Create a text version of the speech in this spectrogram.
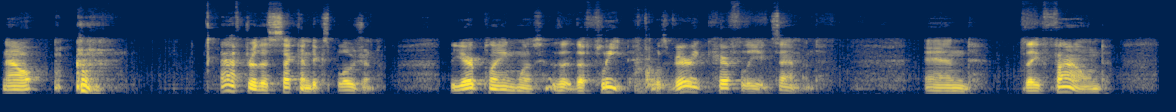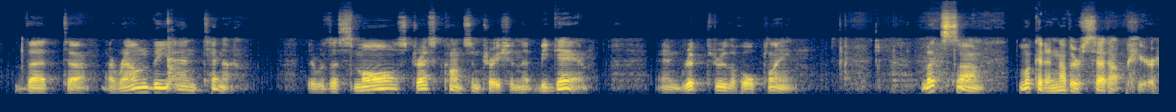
Now, after the second explosion, the airplane was, the, the fleet was very carefully examined and they found that uh, around the antenna there was a small stress concentration that began and ripped through the whole plane. Let's um, look at another setup here.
